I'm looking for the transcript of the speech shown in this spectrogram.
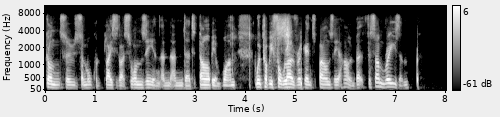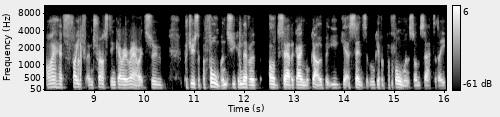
gone to some awkward places like Swansea and and, and uh, to Derby and won. We'd probably fall over against Barnsley at home, but for some reason. I have faith and trust in Gary Rowett to produce a performance. You can never odds how the game will go, but you get a sense that we'll give a performance on Saturday.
